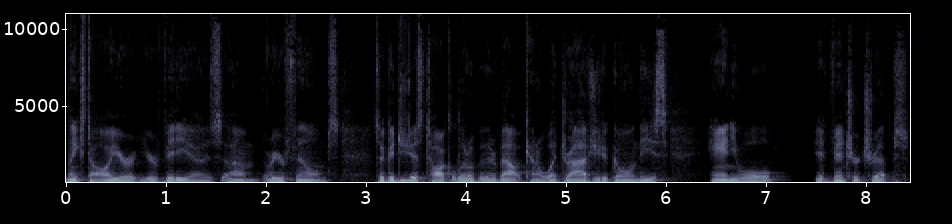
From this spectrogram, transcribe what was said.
links to all your your videos um, or your films. So could you just talk a little bit about kind of what drives you to go on these annual adventure trips?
